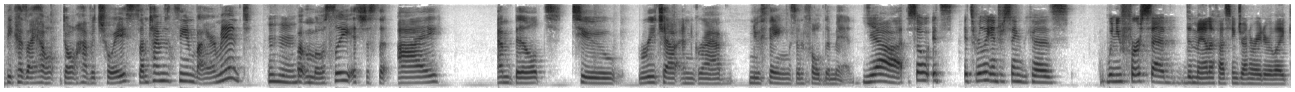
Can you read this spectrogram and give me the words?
because I don't- don't have a choice. Sometimes it's the environment, mm-hmm. but mostly it's just that I am built to reach out and grab new things and fold them in. Yeah. So it's it's really interesting because when you first said the manifesting generator, like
